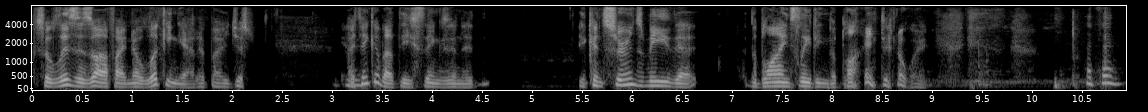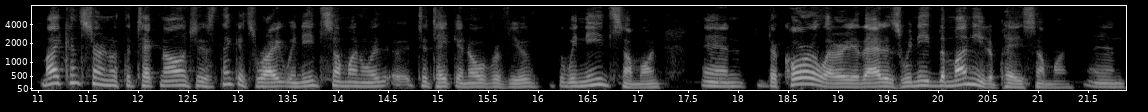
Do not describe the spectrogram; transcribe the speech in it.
so Liz is off, I know, looking at it, but I just, I think about these things and it, it concerns me that the blind's leading the blind in a way. I think my concern with the technology is I think it's right. We need someone with, uh, to take an overview. We need someone. And the corollary of that is we need the money to pay someone. And,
